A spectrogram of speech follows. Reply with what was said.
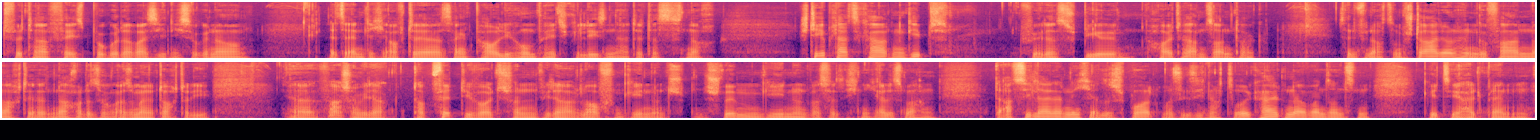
Twitter, Facebook oder weiß ich nicht so genau, letztendlich auf der St. Pauli Homepage gelesen hatte, dass es noch Stehplatzkarten gibt für das Spiel heute am Sonntag, sind wir noch zum Stadion hingefahren nach der Nachuntersuchung. Also meine Tochter, die äh, war schon wieder topfit, die wollte schon wieder laufen gehen und schwimmen gehen und was weiß ich nicht alles machen. Darf sie leider nicht, also Sport muss sie sich noch zurückhalten, aber ansonsten geht sie halt blendend.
